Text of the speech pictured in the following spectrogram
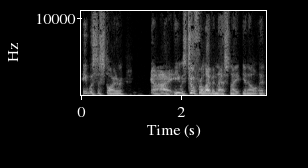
he was the starter. You know, all right, he was two for eleven last night. You know, and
